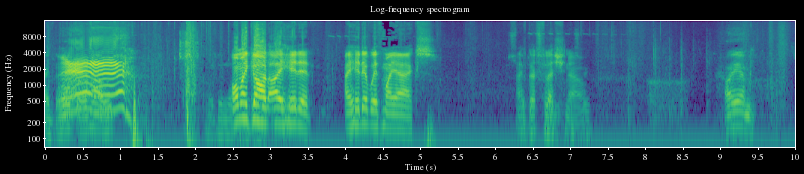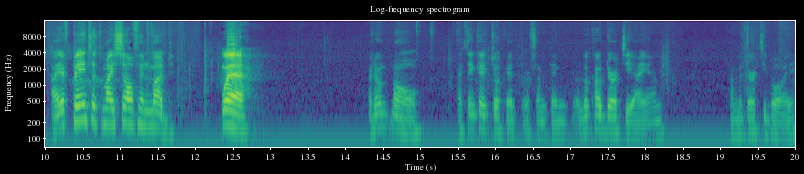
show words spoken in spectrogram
I built our house. I do not Oh my god, I hit it. I hit it with my axe. I've got flesh now. I am. I have painted myself in mud. Where? I don't know. I think I took it or something. Look how dirty I am. I'm a dirty boy.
